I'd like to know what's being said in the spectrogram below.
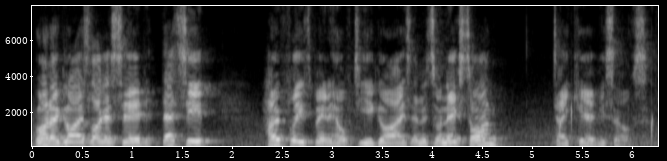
Righto guys, like I said, that's it. Hopefully it's been a help to you guys and until next time, take care of yourselves.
